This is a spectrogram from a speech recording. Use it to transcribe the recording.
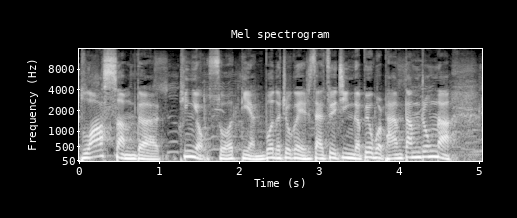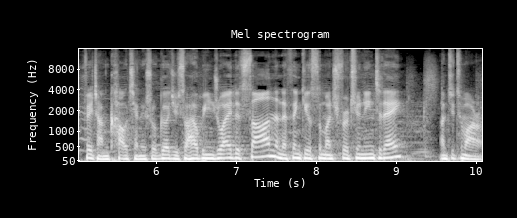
Blossom 的听友所点播的。这首歌也是在最近的 Billboard 排行当中呢，非常靠前的一首歌曲。So I hope you enjoy the song, and thank you so much for tuning today. Until tomorrow.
